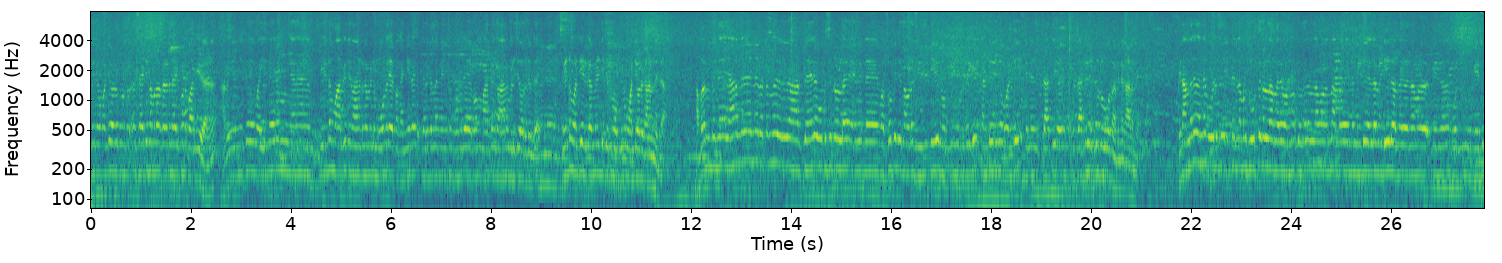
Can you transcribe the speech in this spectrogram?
പിന്നെ വണ്ടി അവിടെ കൊണ്ട് സൈഡിൽ നമ്മൾ കടയുടെ സൈഡിൽ കൊണ്ട് പാർക്ക് ചെയ്തതാണ്. അത് കഴിഞ്ഞിട്ട് വൈകുന്നേരം ഞാൻ വീണ്ടും മാർക്കറ്റിൽ സാധനം എടുക്കാൻ വേണ്ടി മൂന്നരയപ്പം കഞ്ഞിയുടെ തിരക്കെല്ലാം കഴിഞ്ഞിട്ട് മൂന്നരയപ്പം മാർക്കറ്റ് സാധനം വിളിച്ച് പറഞ്ഞിട്ട് വീണ്ടും വണ്ടി എടുക്കാൻ വേണ്ടി ചെന്ന് നോക്കുമ്പോൾ വണ്ടി അവിടെ കാണുന്നില്ല. അപ്പം പിന്നെ ഞാൻ അന്നേരം തന്നെ പെട്ടെന്ന് നേരെ ഓപ്പോസിറ്റുള്ള പിന്നെ വർക്ക്ഷോപ്പിൽ ചെന്ന് അവിടെ സി സി ടി വി നോക്കി കഴിഞ്ഞപ്പോഴത്തേക്ക് രണ്ടുപേരും വണ്ടി പിന്നെ സ്റ്റാർട്ട് സ്റ്റാർട്ട് ചെയ്തുകൊണ്ട് പോകുന്നതാണ് പിന്നെ കാണുന്നത് പിന്നെ അന്നേരം തന്നെ പോലീസ് നമ്മുടെ സുഹൃത്തുക്കളിൽ അന്നേരം വന്നു. സുഹൃത്തുക്കളിൽ വന്ന് അന്നേരം തന്നെ മീഡിയ എല്ലാ മീഡിയയിലും അന്നേരം നമ്മൾ പിന്നെ പോലീസ് കേസ്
